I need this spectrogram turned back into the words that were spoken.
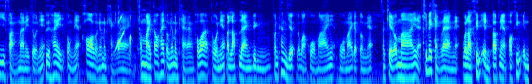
ที่ฝังมาในตัวเนี้ยเพื่อพื่อให้ตรงเนี้ยข้อตรงเนี้ยมันแข็งแรงทำไมต้องให้ตรงเนี้ยมันแข็งแรงเพราะว่าตัวเนี้ยมันรับแรงดึงค่อนข้างเยอะระหว่างหัวไม้เนี่ยหัวไม้กับตรงเนี้ยสังเกตว่าไม้เนี่ยที่ไม่แข็งแรงเนี่ยเวลาขึ้นเอ็นปั๊บเนี่ยพอขึ้นเอ็น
